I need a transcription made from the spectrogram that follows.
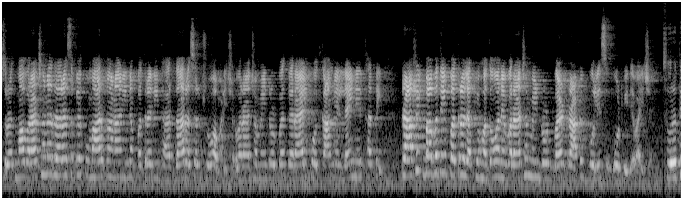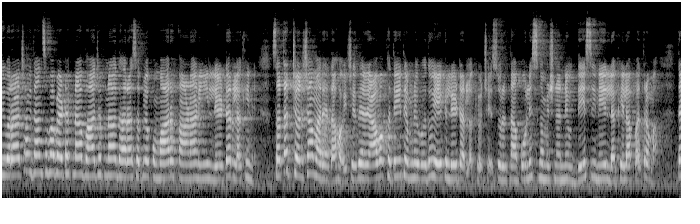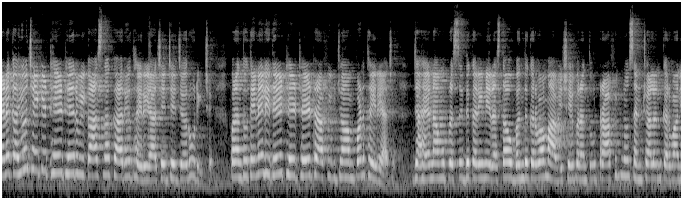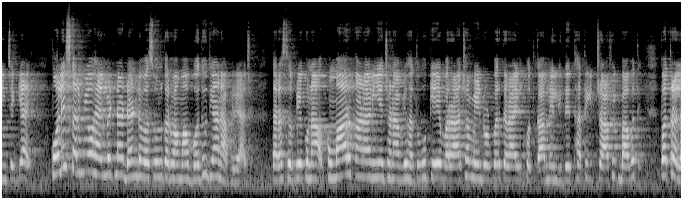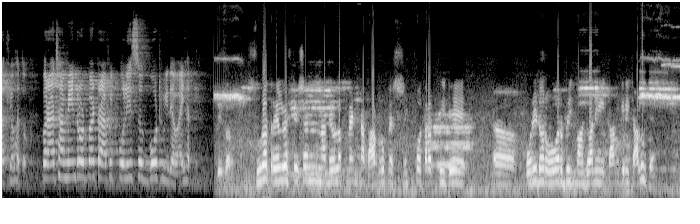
સુરતમાં વરાછાના ધારાસભ્ય કુમાર કાણાણીના પત્રની ધારદાર અસર જોવા મળી છે. વરાછા મેઇન રોડ પર કરાયેલ ખોદકામને લઈને થતી ટ્રાફિક બાબતે પત્ર લખ્યો હતો અને વરાછા મેઇન રોડ પર ટ્રાફિક પોલીસ ગોઠવી દેવાઈ છે. સુરતથી વરાછા વિધાનસભા બેઠકના ભાજપના ધારાસભ્ય કુમાર કાણાણી લેટર લખીને સતત ચર્ચામાં રહેતા હોય છે. ત્યારે આ વખતે તેમણે વધુ એક લેટર લખ્યો છે. સુરતના પોલીસ કમિશનરને ઉદ્દેશીને લખેલા પત્રમાં તેણે કહ્યું છે કે ઠેર ઠેર વિકાસના કાર્યો થઈ રહ્યા છે, જે જરૂરી છે. પરંતુ તેને લીધે ઠેર ઠેર ટ્રાફિક જામ પણ થઈ રહ્યા છે. જાહેરનામું પ્રસિદ્ધ કરીને રસ્તાઓ બંધ કરવામાં આવે છે, પરંતુ ટ્રાફિકનું સંચાલન કરવાની જગ્યાએ પોલીસ કર્મીઓ હેલ્મેટના દંડ વસૂલ કરવામાં વધુ ધ્યાન આપી રહ્યા છે. ધારાસભ્ય કુમાર કાણાણીએ જણાવ્યું હતું કે વરાછા મેઇન રોડ પર કરાયેલ ખોદકામને લીધે થતી ટ્રાફિક બાબતે પત્ર લખ્યો હતો. વરાછા મેઇન રોડ પર ટ્રાફિક પોલીસ ગોઠવી દેવાઈ હતી. સુરત રેલવે સ્ટેશનના ડેવલપમેન્ટના ભાગરૂપે સિડકો તરફથી જે કોરિડોર ઓવરબ્રિજ બાંધવાની કામગીરી ચાલુ છે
